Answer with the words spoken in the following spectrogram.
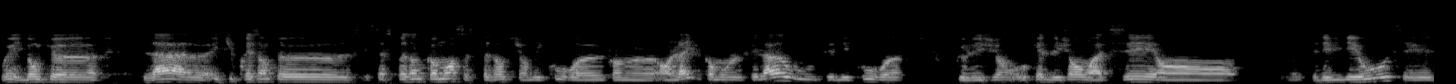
Oui, donc euh, là, euh, et tu présentes, euh, ça se présente comment? Ça se présente sur des cours euh, comme en live, comme on le fait là, ou c'est des cours que les gens, auxquels les gens ont accès en, c'est des vidéos, c'est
